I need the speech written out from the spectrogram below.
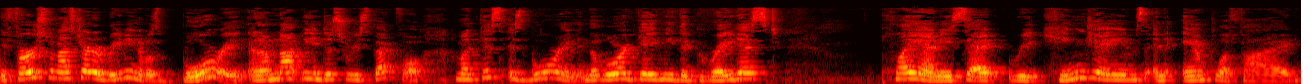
At first, when I started reading, it was boring, and I'm not being disrespectful. I'm like, this is boring. And the Lord gave me the greatest plan. He said, read King James and Amplified,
